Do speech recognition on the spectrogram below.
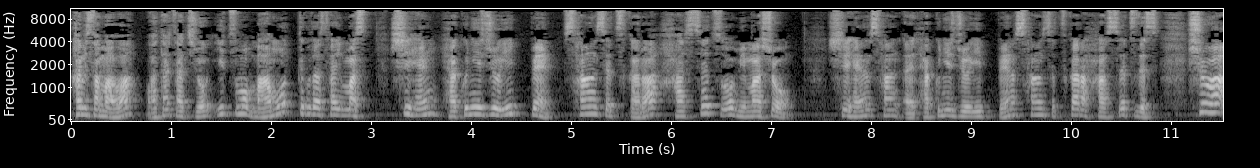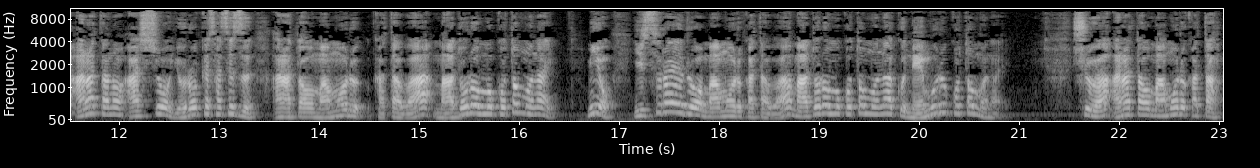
神様は私たちをいつも守ってくださいます。詩編121編3節から8節を見ましょう。詩編121編3節から8節です。主はあなたの足をよろけさせず、あなたを守る方はまどろむこともない。見よ、イスラエルを守る方はまどろむこともなく眠ることもない。主はあなたを守る方。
